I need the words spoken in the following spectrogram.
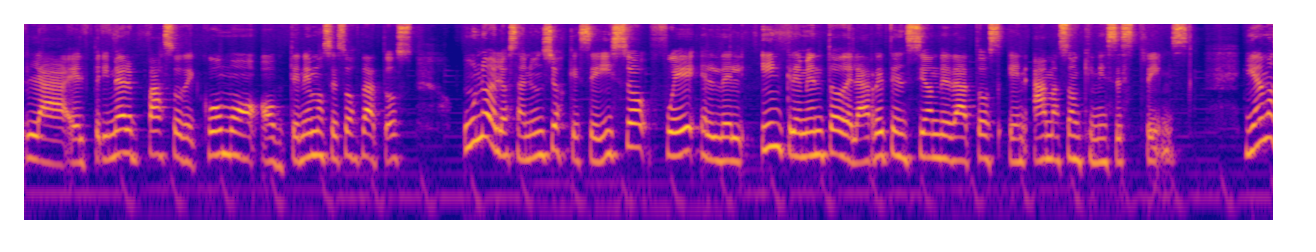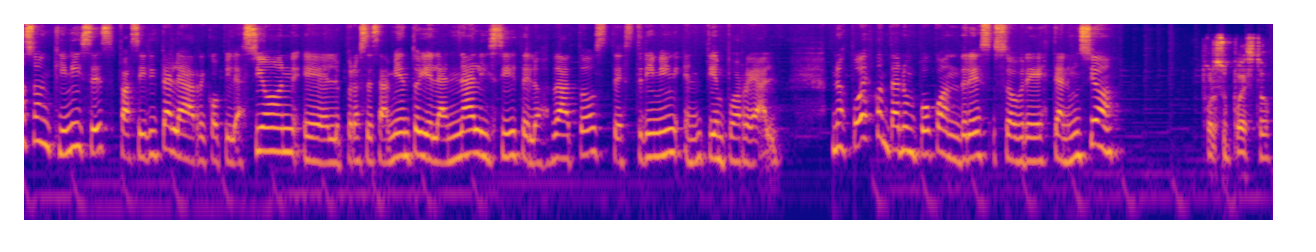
el primer paso de cómo obtenemos esos datos, uno de los anuncios que se hizo fue el del incremento de la retención de datos en Amazon Kinesis Streams. Y Amazon Kinesis facilita la recopilación, el procesamiento y el análisis de los datos de streaming en tiempo real. ¿Nos puedes contar un poco, Andrés, sobre este anuncio? Por supuesto.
